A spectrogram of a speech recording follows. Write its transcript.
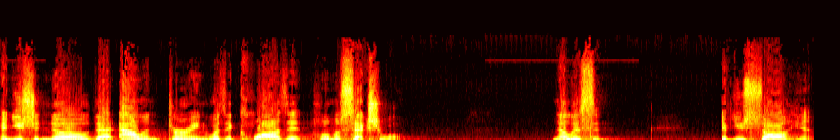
And you should know that Alan Turing was a closet homosexual. Now, listen if you saw him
